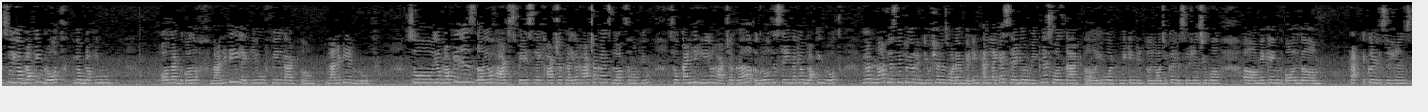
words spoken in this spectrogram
So you are blocking growth you are blocking all that because of vanity like you feel that uh, vanity and growth. So your blockage is uh, your heart space like heart chakra. Your heart chakra is blocked some of you. So kindly heal your heart chakra. Growth is saying that you are blocking growth. You are not listening to your intuition is what i'm getting. And like i said your weakness was that uh, you were making uh, logical decisions. You were uh, making all the practical decisions.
